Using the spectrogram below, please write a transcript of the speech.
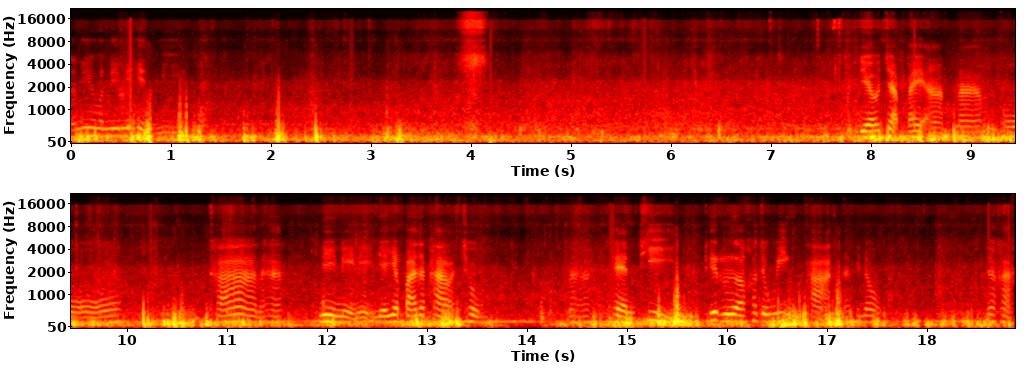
อันนี้วันนี้ไม่เห็นมีนะเดี๋ยวจะไปอาบน้ำโอ้ค่ะนะคะ นี่นี่นี่เดี๋ยวยาปาจะพาชมนะคะแผนที่ที่เรือเขาจะวิ่งผ่านนะพี่น้องเนี่ยค่ะ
